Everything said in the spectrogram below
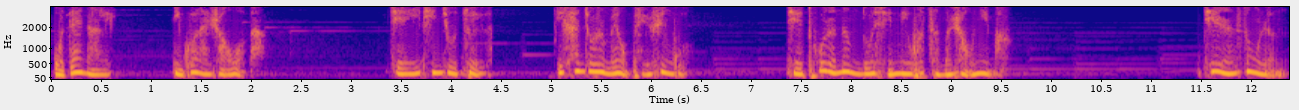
我在哪里？你过来找我吧。”姐一听就醉了，一看就是没有培训过。姐拖着那么多行李，我怎么找你嘛？接人送人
